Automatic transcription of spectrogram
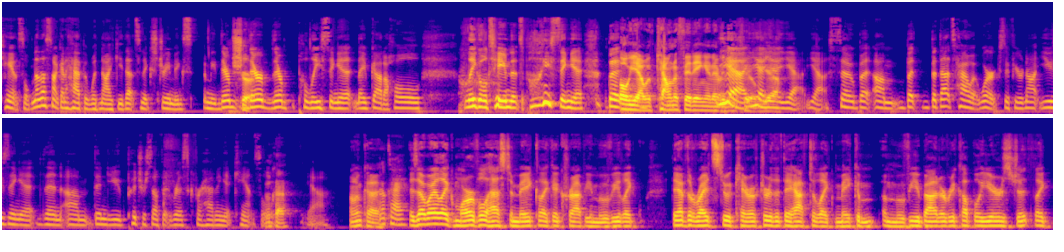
canceled. Now that's not going to happen with Nike. That's an extreme. Ex- I mean, they're Sure. they're they're policing it. They've got a whole legal team that's policing it. But Oh yeah, with counterfeiting and everything. yeah, too. yeah, yeah, yeah, yeah. So, but um, but but that's how it works. If you're not using it, then um, then you put yourself at risk for having it canceled. Okay. Yeah. Okay. Okay. Is that why like Marvel has to make like a crappy movie? Like they have the rights to a character that they have to like make a, a movie about every couple of years. Just like,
